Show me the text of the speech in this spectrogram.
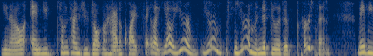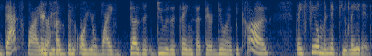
you know, and you sometimes you don't know how to quite say like, yo, you're you're you're a manipulative person Maybe that's why your Mhm. husband or your wife doesn't do the things that they're doing because they feel manipulated,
